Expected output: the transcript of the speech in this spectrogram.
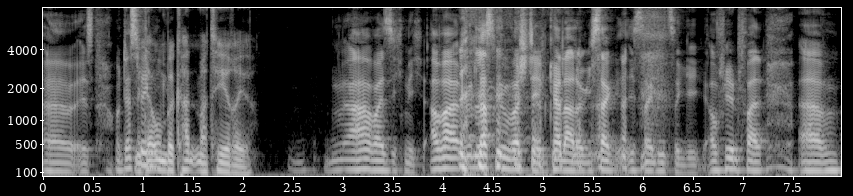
äh, ist. Und Mit der deswegen. unbekannten Materie. Ah, weiß ich nicht. Aber lass mir mal stehen. Keine Ahnung. Ich sag, ich sag nichts dagegen. Auf jeden Fall ähm,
